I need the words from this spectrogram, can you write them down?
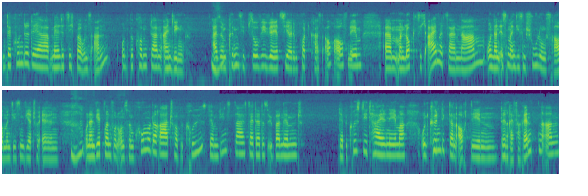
Der Kunde, der meldet sich bei uns an und bekommt dann einen Link. Also mhm. im Prinzip so, wie wir jetzt hier den Podcast auch aufnehmen. Ähm, man loggt sich ein mit seinem Namen und dann ist man in diesem Schulungsraum, in diesem virtuellen. Mhm. Und dann wird man von unserem Co-Moderator begrüßt. Wir haben einen Dienstleister, der das übernimmt. Der begrüßt die Teilnehmer und kündigt dann auch den, den Referenten an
